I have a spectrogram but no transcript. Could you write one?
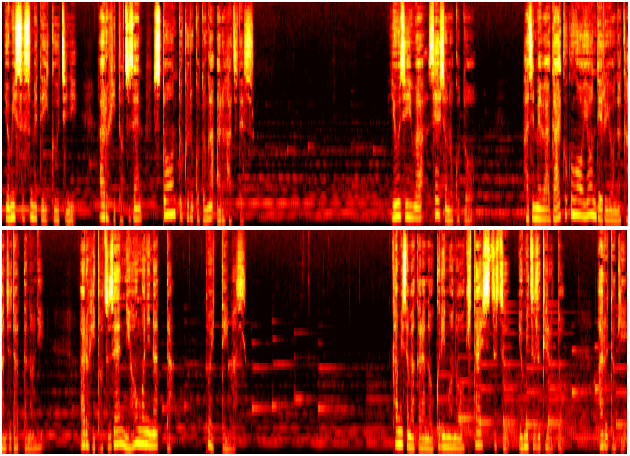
読み進めていくうちにある日突然ストーンと来ることがあるはずです。友人は聖書のことを、はじめは外国語を読んでいるような感じだったのに、ある日突然日本語になったと言っています。神様からの贈り物を期待しつつ読み続けると、ある時、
